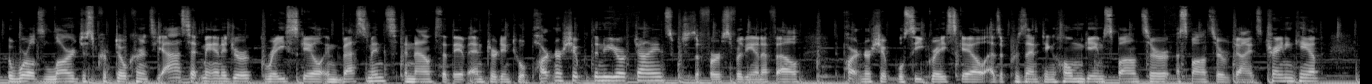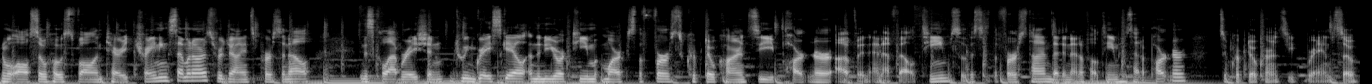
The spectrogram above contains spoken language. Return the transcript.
The world's largest cryptocurrency asset manager, Grayscale Investments, announced that they have entered into a partnership with the New York Giants, which is a first for the NFL. The partnership will see Grayscale as a presenting home game sponsor, a sponsor of Giants training camp, and will also host voluntary training seminars for Giants personnel. This collaboration between Grayscale and the New York team marks the first cryptocurrency partner of an NFL team. So, this is the first time that an NFL team has had a partner. It's a cryptocurrency brand. So,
